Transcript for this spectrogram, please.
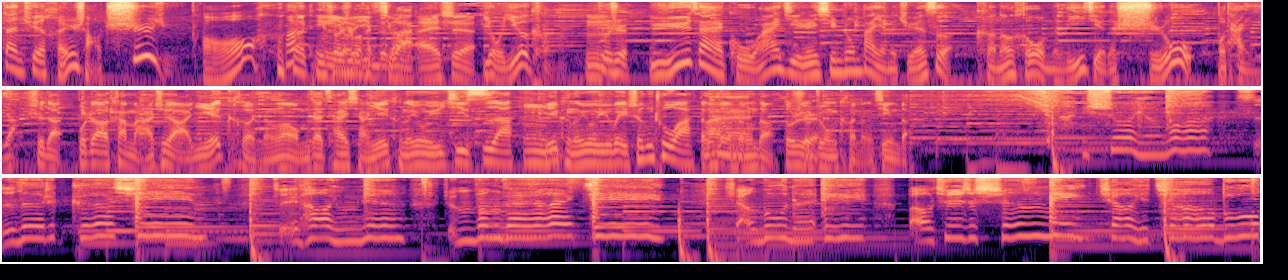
但却很少吃鱼。哦，挺你说是不是很奇怪哎，是，有一个可能，嗯就是鱼在古埃及人心中扮演的角色，可能和我们理解的食物不太一样。是的，不知道干嘛去啊？也可能啊，我们在猜想，也可能用于祭祀啊，嗯也可能用于喂牲畜啊，等等哎等等，都是有是这种可能性的。你说要我死了这颗心，最好永远存放在埃及，像木乃伊，保持着神秘，敲也敲不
